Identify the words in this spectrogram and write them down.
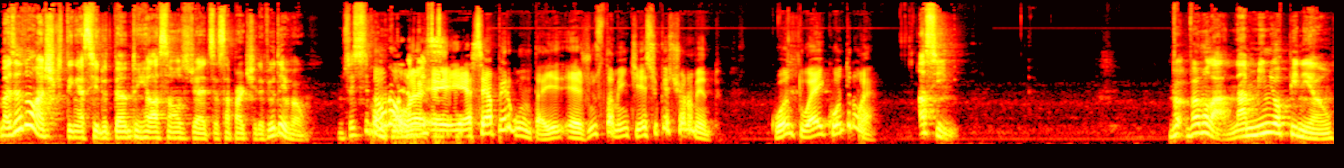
Mas eu não acho que tenha sido tanto em relação aos Jets essa partida, viu, Devão? Não sei se você concorda, não, não, é, mas... é, essa é a pergunta. É justamente esse o questionamento. Quanto é e quanto não é. Assim. Vamos lá. Na minha opinião,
